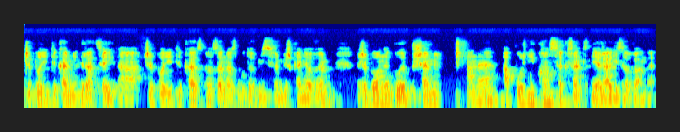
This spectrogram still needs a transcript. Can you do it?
czy polityka migracyjna, czy polityka związana związana z budownictwem mieszkaniowym, żeby one były przemyślane, a później konsekwentnie realizowane.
